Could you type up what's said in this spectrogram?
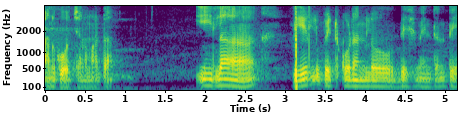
అనుకోవచ్చు అనమాట ఇలా పేర్లు పెట్టుకోవడంలో ఉద్దేశం ఏంటంటే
